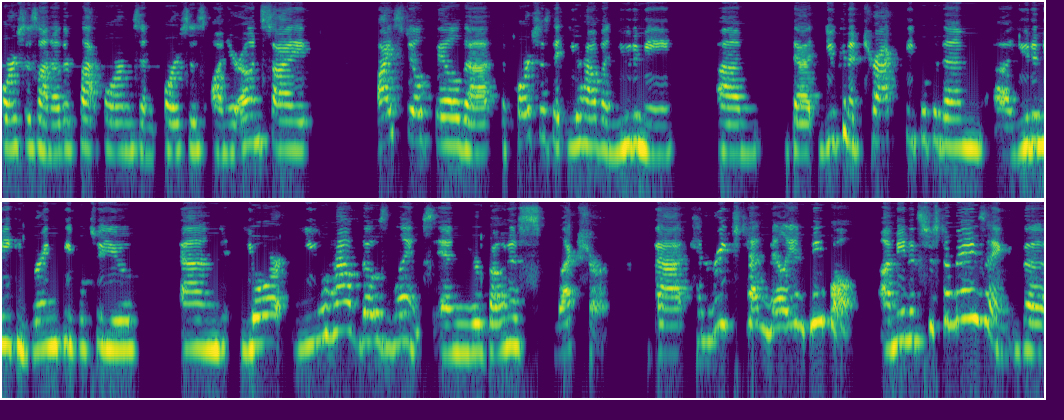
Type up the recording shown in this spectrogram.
courses on other platforms and courses on your own site I still feel that the courses that you have on Udemy, um, that you can attract people to them. Uh, Udemy can bring people to you, and your you have those links in your bonus lecture that can reach 10 million people. I mean, it's just amazing. The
